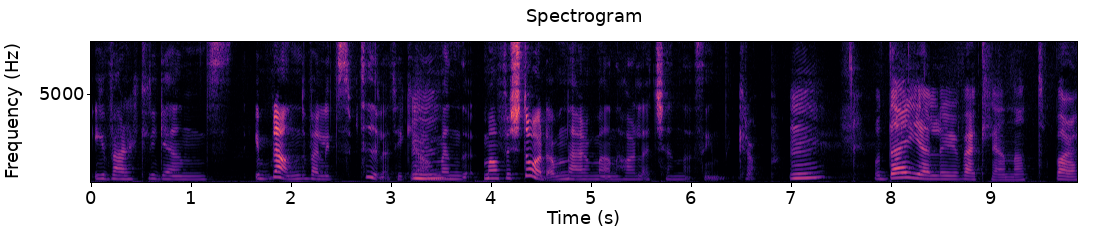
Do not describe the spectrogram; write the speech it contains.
är verkligen ibland väldigt subtila tycker jag. Mm. Men man förstår dem när man har lärt känna sin kropp. Mm. Och där gäller ju verkligen att bara...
